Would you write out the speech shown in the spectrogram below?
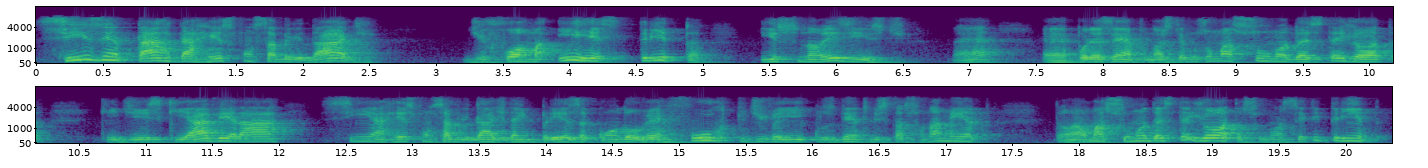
se isentar da responsabilidade de forma irrestrita, isso não existe, né? É, por exemplo, nós temos uma súmula do STJ que diz que haverá sim a responsabilidade da empresa quando houver furto de veículos dentro do estacionamento. Então é uma súmula do STJ, a súmula 130.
